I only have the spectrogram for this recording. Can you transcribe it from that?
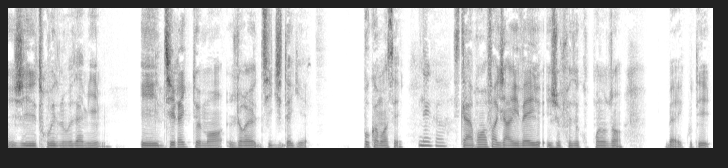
j'ai trouvé de nouveaux amis et directement, je leur ai dit que j'étais gay. Pour commencer. D'accord. C'était la première fois que j'arrivais et je faisais comprendre aux gens, bah écoutez,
